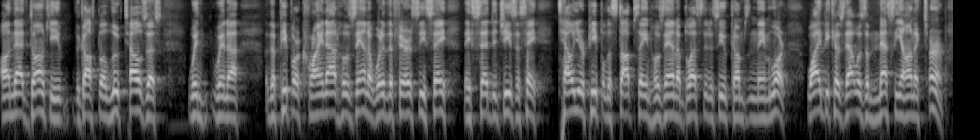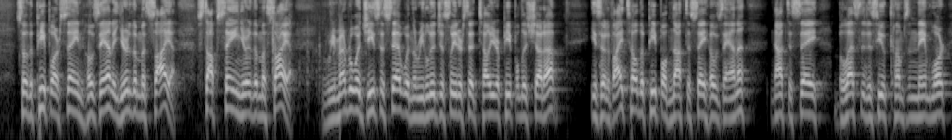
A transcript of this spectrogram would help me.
on that donkey, the Gospel of Luke tells us when when uh, the people are crying out, Hosanna, what did the Pharisees say? They said to Jesus, Hey, tell your people to stop saying Hosanna, blessed is he who comes in the name of the Lord. Why? Because that was a messianic term. So the people are saying, Hosanna, you're the Messiah. Stop saying you're the Messiah. Remember what Jesus said when the religious leader said, Tell your people to shut up? He said, If I tell the people not to say Hosanna, not to say, Blessed is he who comes in the name of the Lord,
